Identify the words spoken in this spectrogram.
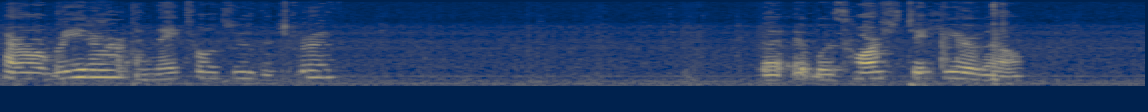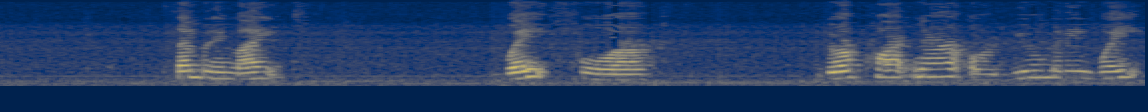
tarot reader and they told you the truth. But it was harsh to hear, though. Somebody might wait for your partner or you may wait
